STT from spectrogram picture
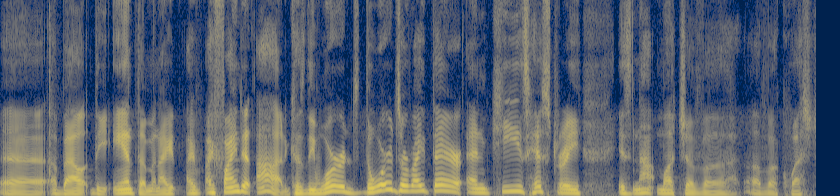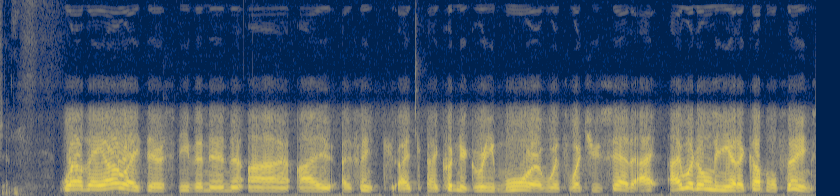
uh, about the anthem, and I, I, I find it odd because the words the words are right there, and Key's history is not much of a of a question. Well, they are right there, Stephen, and uh, I I think I, I couldn't agree more with what you said. I I would only add a couple things.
